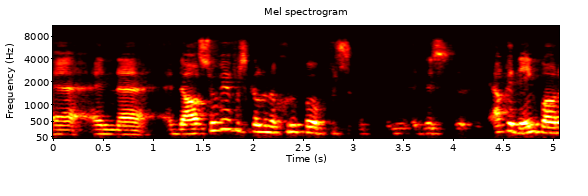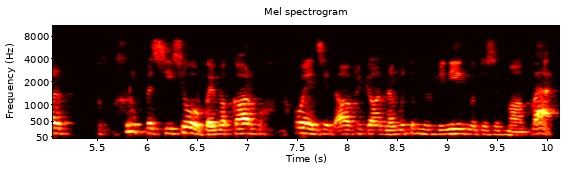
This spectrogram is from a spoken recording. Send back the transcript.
Uh en uh daar's soveel verskillende groepe op dis elke denkbare groep is hier so bymekaar gegooi in Suid-Afrika en nou moet op 'n manier moet ons dit maak werk.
